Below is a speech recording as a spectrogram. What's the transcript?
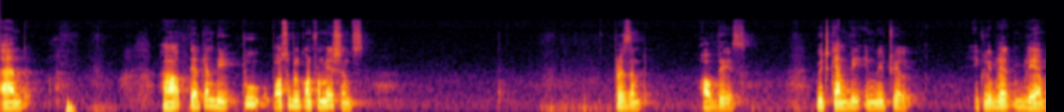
and uh, there can be two possible conformations present of this which can be in mutual equilibrium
